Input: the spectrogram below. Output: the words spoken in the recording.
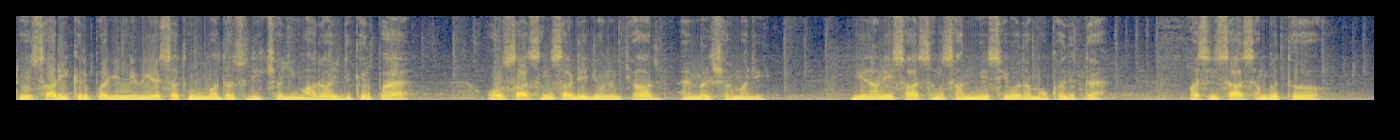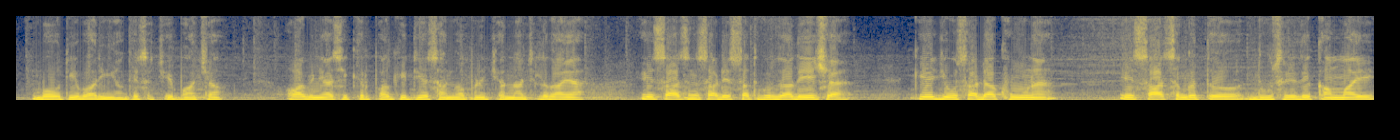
ਤੇ ਇਹ ਸਾਰੀ ਕਿਰਪਾ ਜਿੰਨੀ ਵੀ ਹੈ, ਸਤਿਗੁਰੂ ਮਾਤਾ ਸੁਦੀਕਸ਼ਾ ਜੀ ਮਹਾਰਾਜ ਦੀ ਕਿਰਪਾ ਹੈ। ਔਰ ਸਾਧ-ਸੰਗ ਸਾਡੇ ਜੋਨ ਇੰਚਾਰਜ ਐਮਐਲ ਸ਼ਰਮਾ ਜੀ, ਜਿਨ੍ਹਾਂ ਨੇ ਸਾਧ-ਸੰਗ ਸਾਨੂੰ ਇਹ ਸੇਵਾ ਦਾ ਮੌਕਾ ਦਿੱਤਾ ਹੈ। ਅਸੀਂ ਸਾਧ-ਸੰਗਤ ਬਹੁਤ ਹੀ ਵਾਰੀ ਹਾਂ ਕਿ ਸੱਚੇ ਪਾਤਸ਼ਾਹ, ਆਪ ਨੇ ਐਸੀ ਕਿਰਪਾ ਕੀਤੀ ਹੈ, ਸਾਨੂੰ ਆਪਣੇ ਚਰਨਾਂ 'ਚ ਲਗਾਇਆ ਇਹ ਸਾਧ-ਸੰਗ ਸਾਡੇ ਸਤਿਗੁਰ ਦਾ ਆਦੇਸ਼ ਹੈ ਕਿ ਜੋ ਸਾਡਾ ਖੂਨ ਹੈ, ਇਹ ਸਾਧ-ਸੰਗਤ ਦੂਸਰੇ ਦੇ ਕੰਮ ਆਏ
